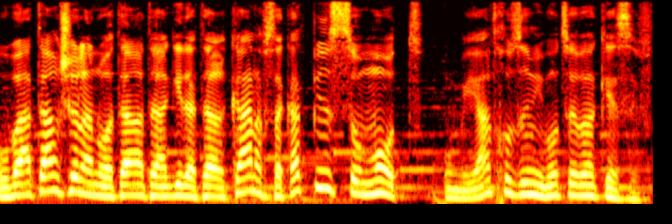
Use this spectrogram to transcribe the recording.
ובאתר שלנו, אתר התאגיד, אתר כאן, הפסקת פרסומות. ומיד חוזרים עם עוד צבע הכסף.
